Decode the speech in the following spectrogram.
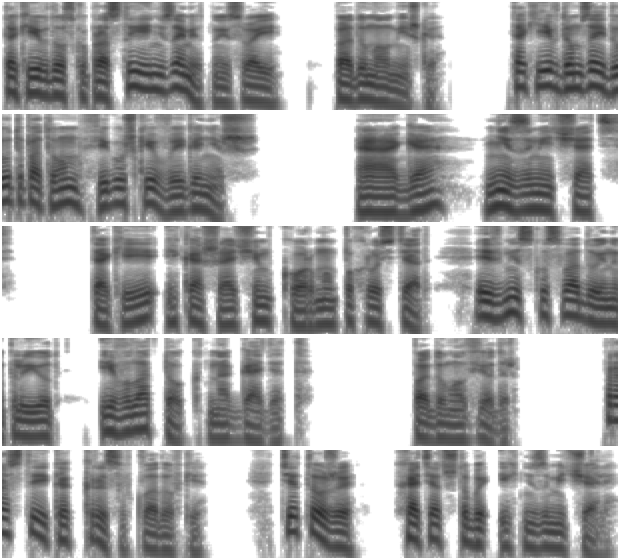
Такие в доску простые и незаметные свои, — подумал Мишка. Такие в дом зайдут, а потом фигушки выгонишь. Ага, не замечать. Такие и кошачьим кормом похрустят, и в миску с водой наплюют, и в лоток нагадят, — подумал Федор. Простые, как крысы в кладовке. Те тоже хотят, чтобы их не замечали.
